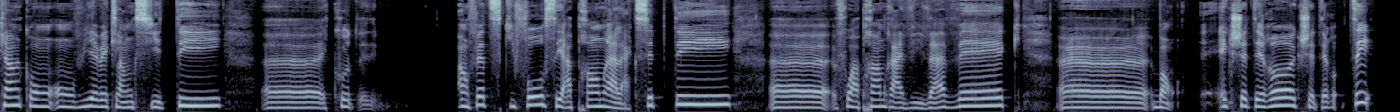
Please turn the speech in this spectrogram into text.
quand on, vit avec l'anxiété, euh, écoute, en fait, ce qu'il faut, c'est apprendre à l'accepter. Il faut apprendre à vivre avec. bon, etc., etc. Tu sais,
